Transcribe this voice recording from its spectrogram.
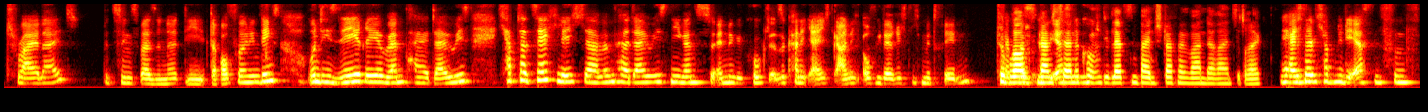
Twilight, beziehungsweise ne, die darauffolgenden Dings und die Serie Vampire Diaries. Ich habe tatsächlich ja Vampire Diaries nie ganz zu Ende geguckt, also kann ich eigentlich gar nicht auch wieder richtig mitreden. Du brauchst gar ich, nicht die zu Ende gucken. Die letzten beiden Staffeln waren der reinste Dreck. Ja, ich glaube, ich habe nur die ersten fünf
